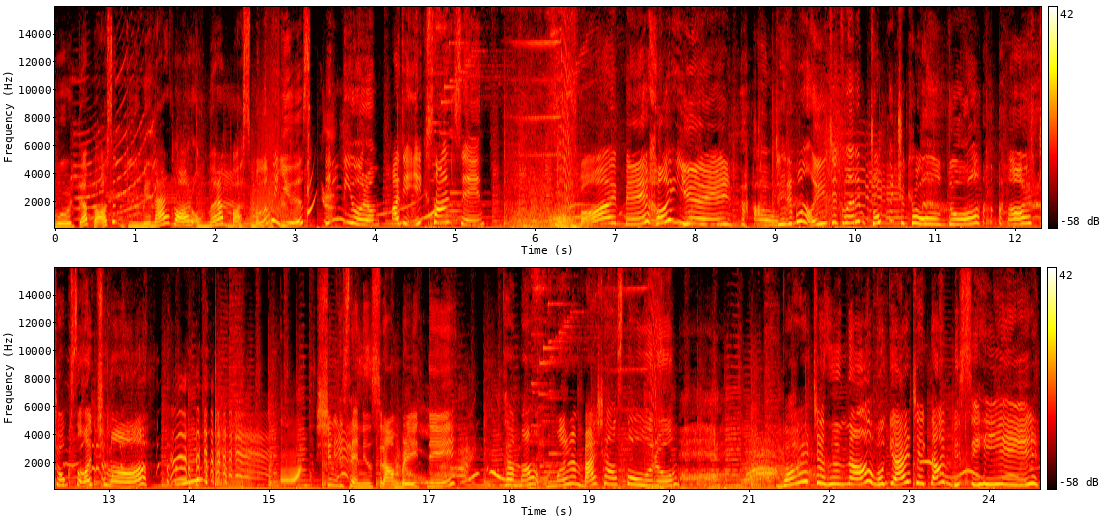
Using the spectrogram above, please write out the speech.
Burada bazı düğmeler var. Onlara basmalı mıyız? Bilmiyorum. Hadi ilk sensin. Vay be hayır. Jelibon ayıcıklarım çok küçük oldu. Ay çok saçma. Şimdi senin sıran Britney. Tamam umarım ben şanslı olurum. Vay canına bu gerçekten bir sihir.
